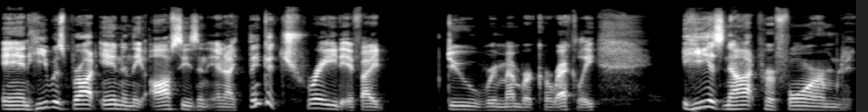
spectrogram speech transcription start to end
and he was brought in in the offseason and I think a trade if I do remember correctly. He has not performed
